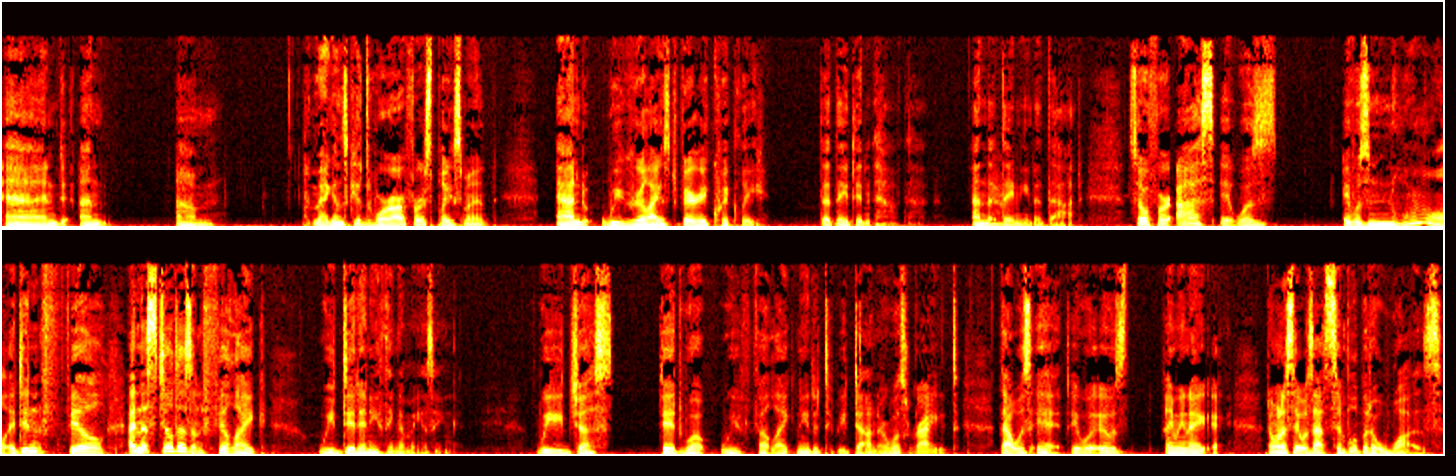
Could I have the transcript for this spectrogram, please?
and and um, Megan's kids were our first placement, and we realized very quickly that they didn't have that and that they needed that. So for us, it was it was normal. It didn't feel, and it still doesn't feel like we did anything amazing. We just did what we felt like needed to be done or was right. That was it. It, it was. I mean, I, I don't want to say it was that simple, but it was.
